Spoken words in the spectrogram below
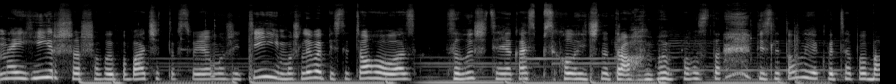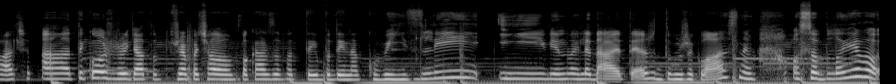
найгірше, що ви побачите в своєму житті, і можливо після цього у вас. Залишиться якась психологічна травма просто після того, як ви це побачите. А також я тут вже почала вам показувати будинок Візлі, і він виглядає теж дуже класним. Особливо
